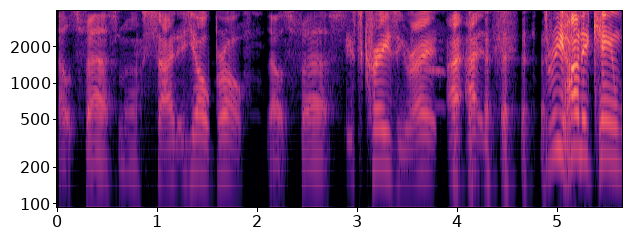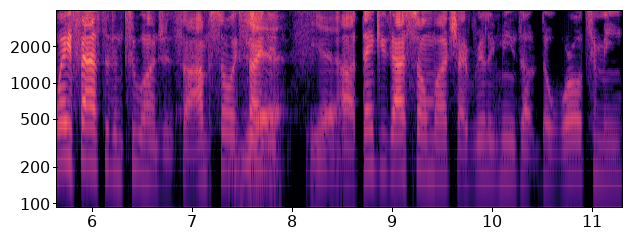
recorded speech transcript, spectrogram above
That was fast, man. Excited, yo, bro, That was fast. it's crazy, right? I, I 300 came way faster than 200, so I'm so excited. Yeah. yeah. Uh, thank you guys so much. It really means the, the world to me.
